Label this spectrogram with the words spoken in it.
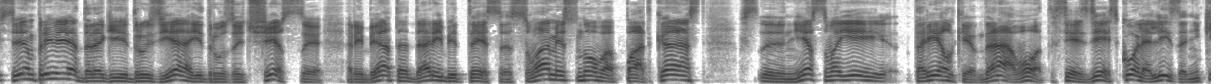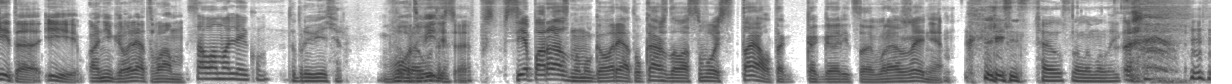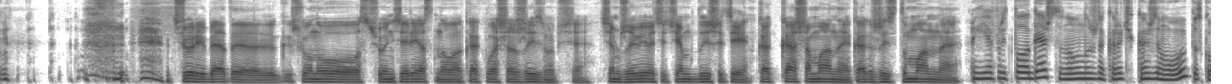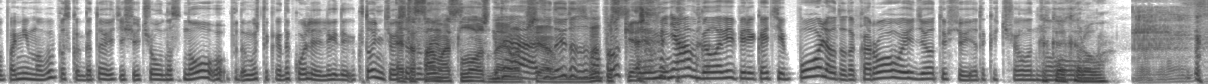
всем привет, дорогие друзья и друзы-чессы, ребята да ребятесы, с вами снова подкаст э, «Не в своей тарелке», да, вот, все здесь, Коля, Лиза, Никита, и они говорят вам, Салам алейкум. Добрый вечер. вот, Доброе утро. видите, все по-разному говорят, у каждого свой стайл, так, как говорится, выражение. Лизин стайл, салам алейкум. Че, ребята, что нового, что интересного, как ваша жизнь вообще? Чем живете, чем дышите, как каша манная, как жизнь туманная? Я предполагаю, что нам нужно, короче, каждому выпуску, помимо выпуска, готовить еще что у нас нового, потому что когда Коля или кто-нибудь вообще Это задает- самое сложное да, вообще задают этот выпуске. вопрос, у меня в голове перекати поле, вот эта корова идет, и все. Я такая, что Какая корова?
